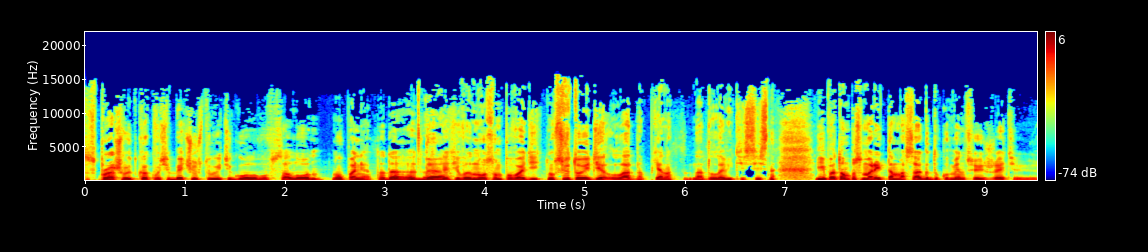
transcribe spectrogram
спрашивают, как вы себя чувствуете, голову в салон, ну, понятно, да? Так да. Сказать, носом поводить, ну, святое дело, ладно, пьяных надо ловить, естественно. И потом посмотреть там ОСАГО, документ, все езжать. Э,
